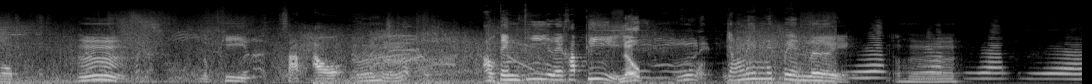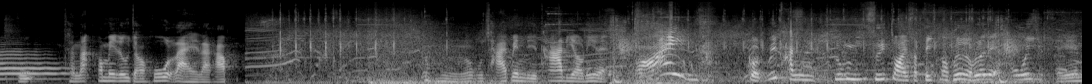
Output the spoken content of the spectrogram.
กบ อืมลูกพี่ซับเอาอือหือเอาเต็มที่เลยครับพี่ Nope. อู้ยังเล่นไม่เป็นเลยอือหือกูชนะก็ไม่รู้จะพูดอะไรละครับอือหือ กูใช้เป็นดีท่าเดียวนี่แหละโอ้ยกดไม่ทันลุงนี้ซื้อจอยสติ๊กมาเพิ่มแล้วเนี่ยโอ้ยเอ็น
